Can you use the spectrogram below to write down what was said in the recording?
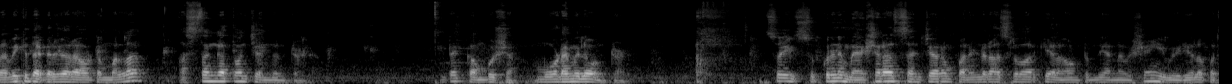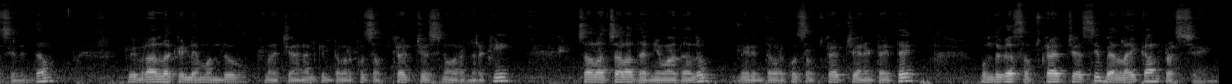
రవికి దగ్గరగా రావటం వల్ల అస్తంగత్వం చెందుంటాడు. అంటే కంబుషన్ మూఢమిలో ఉంటాడు. సో ఈ శుక్రుని మేషరాశి సంచారం పన్నెండు రాశుల వారికి ఎలా ఉంటుంది అన్న విషయం ఈ వీడియోలో పరిశీలిద్దాం. వివరాల్లోకి వెళ్ళే ముందు నా ఛానల్కి ఇంతవరకు సబ్స్క్రైబ్ చేసిన వారందరికీ చాలా చాలా ధన్యవాదాలు. మీరు ఇంతవరకు సబ్స్క్రైబ్ చేయనట్టయితే ముందుగా సబ్స్క్రైబ్ చేసి బెల్ ఐకాన్ ప్రెస్ చేయండి.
